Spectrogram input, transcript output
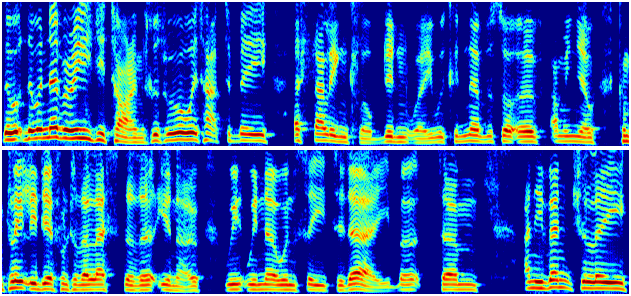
there, there were never easy times because we always had to be a selling club, didn't we? We could never sort of, I mean, you know, completely different to the Leicester that you know we we know and see today. But um, and eventually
